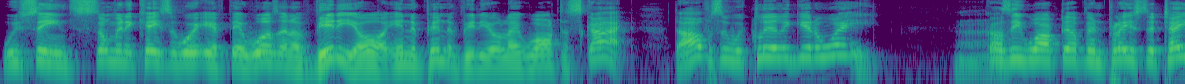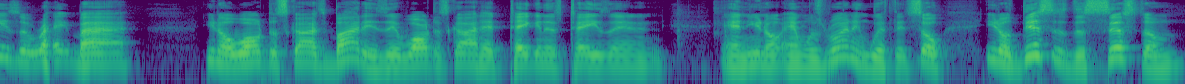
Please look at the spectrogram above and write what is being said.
we've seen so many cases where if there wasn't a video or independent video like Walter Scott, the officer would clearly get away because he walked up and placed the taser right by, you know, Walter Scott's body as if Walter Scott had taken his taser and and you know and was running with it. So you know, this is the system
